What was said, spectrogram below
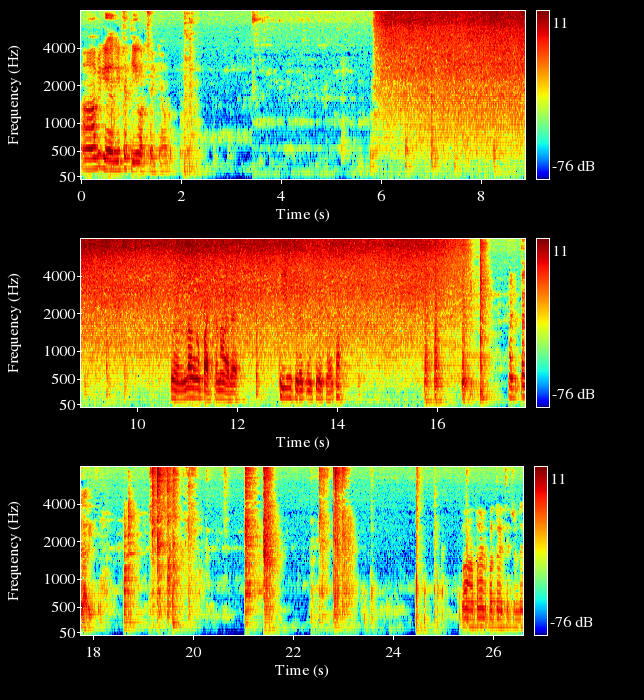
ആവി കയറിയിട്ട് തീ കുറച്ച് വയ്ക്കാവുള്ളൂ വെള്ളം അങ്ങ് പറ്റണ വരെ തീ ഇച്ചിരി കൂട്ടി വെക്കാം കേട്ടോ. അടുത്ത കറി. പാത്രം അടുപ്പത്ത് വെച്ചിട്ടുണ്ട്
